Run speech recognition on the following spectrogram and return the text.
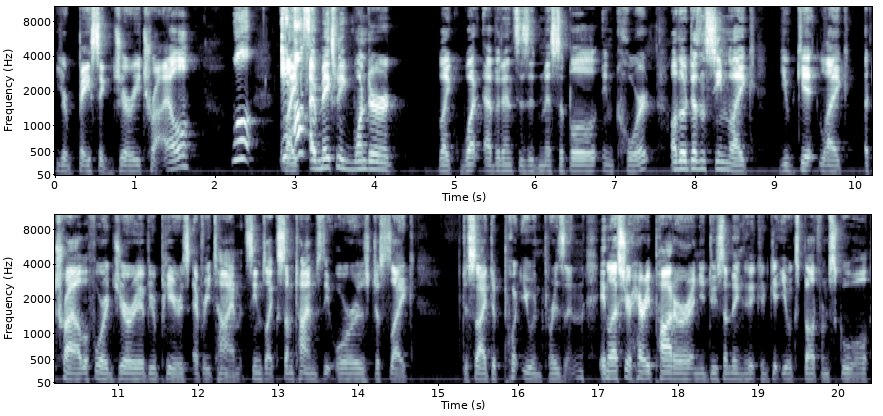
your basic jury trial. well it like also it makes me wonder like what evidence is admissible in court. Although it doesn't seem like you get like a trial before a jury of your peers every time. It seems like sometimes the Aurors just like decide to put you in prison unless you're Harry Potter and you do something that could get you expelled from school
